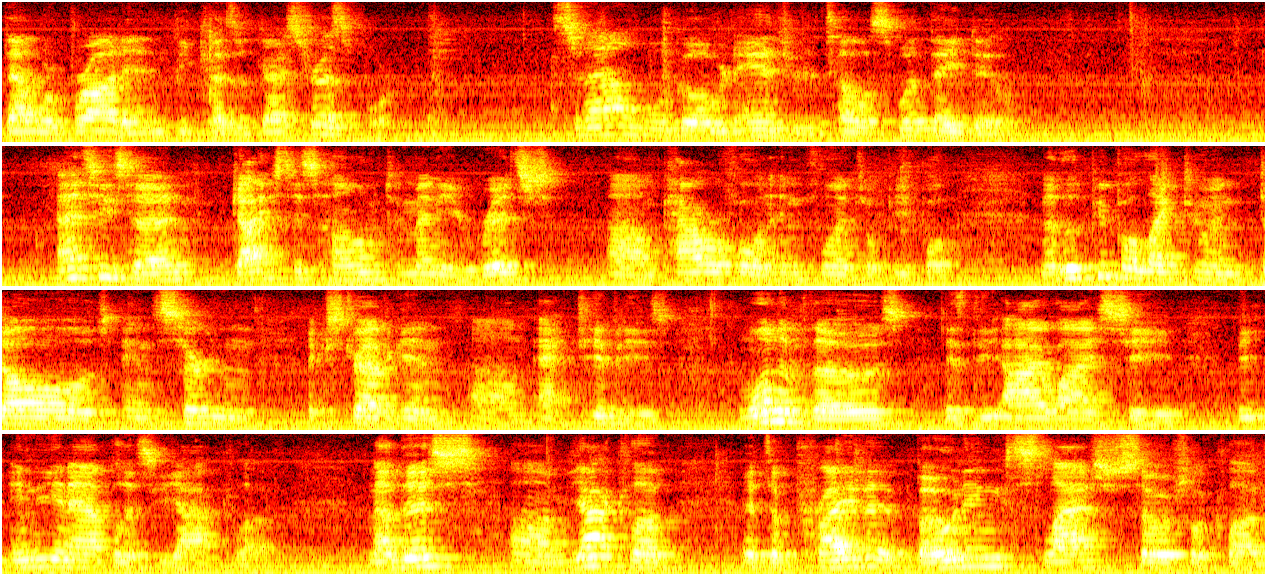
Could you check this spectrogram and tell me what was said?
that were brought in because of Geist Reservoir. So now we'll go over to Andrew to tell us what they do. As he said, Geist is home to many rich, um, powerful, and influential people. Now, those people like to indulge in certain extravagant um, activities. One of those is the IYC, the Indianapolis Yacht Club. Now, this um, yacht club, it's a private boating slash social club.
